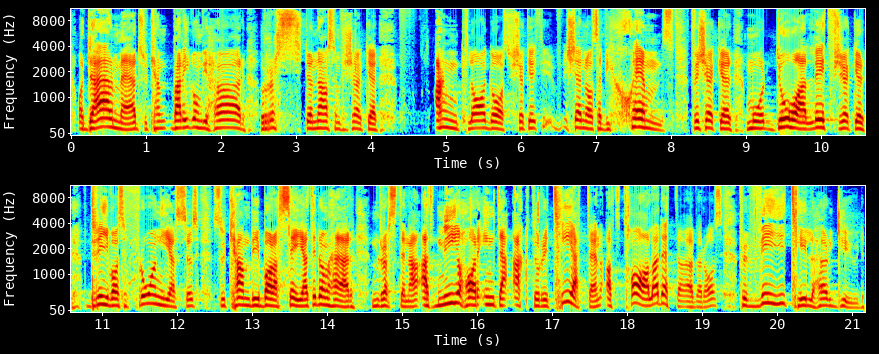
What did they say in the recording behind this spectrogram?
Och därmed så kan varje gång vi hör rösterna som försöker anklaga oss, försöker känna oss att vi skäms, försöker må dåligt, försöker driva oss ifrån Jesus, så kan vi bara säga till de här rösterna att ni har inte auktoriteten att tala detta över oss, för vi tillhör Gud.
